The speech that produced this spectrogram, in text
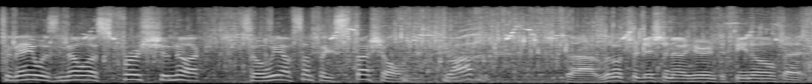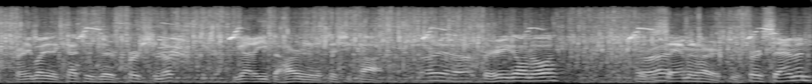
Today was Noah's first Chinook, so we have something special. Rob? It's a little tradition out here in Tofino that for anybody that catches their first Chinook, you gotta eat the heart of the fish you caught. Oh yeah. So here you go, Noah. There's a Alright. salmon heart. Your first salmon.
